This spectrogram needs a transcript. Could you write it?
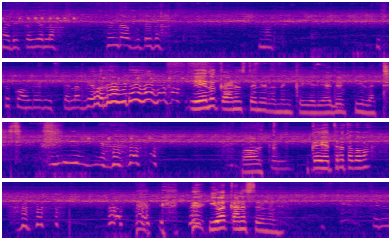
ಮಾಡಿ ಕೈಯೆಲ್ಲ ಹೆಂಗಾಗ್ಬಿಟ್ಟಿದೆ. ನೋಡಿ ಇಷ್ಟಕ್ಕೆ ಆಲ್ರೆಡಿ ಇಷ್ಟೆಲ್ಲ ಬಿಡ. ಏನು ಕಾಣಿಸ್ತಾನೆ ಇಲ್ಲ ನನ್ನ ಕೈಯಲ್ಲಿ ಅದೇ ಫೀಲ್ ಆಗ್ತೈತೆ ವಾವ್, ಕೈ ಹತ್ರ ತಗೋವ? ಇವಾಗ ಕಾಣಿಸ್ತದೆ ನೋಡಿ. ಇಲ್ಲ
